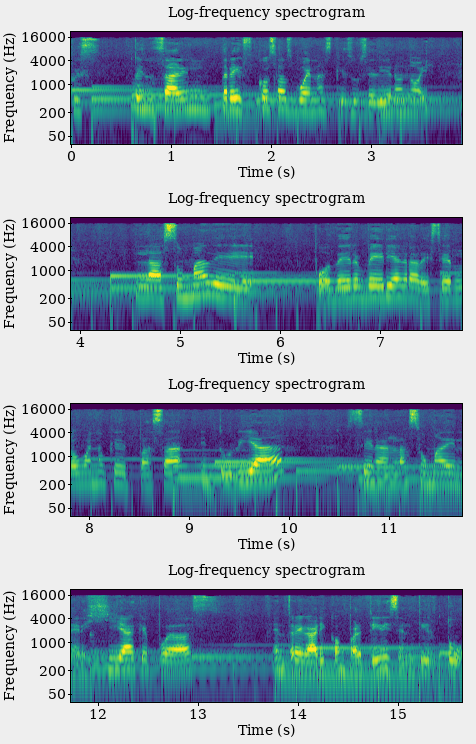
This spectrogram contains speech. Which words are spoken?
pues pensar en tres cosas buenas que sucedieron hoy. La suma de poder ver y agradecer lo bueno que pasa en tu día serán la suma de energía que puedas entregar y compartir y sentir tú.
